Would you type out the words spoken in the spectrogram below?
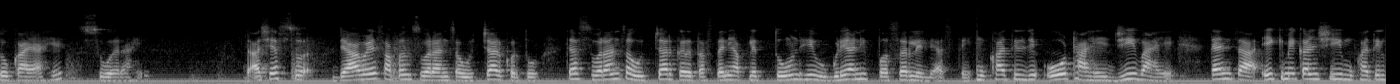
तो काय आहे? स्वर आहे. अशा स्व ज्यावेळेस आपण स्वरांचा उच्चार करतो त्या स्वरांचा उच्चार करत असताना आपले तोंड हे उघडे आणि पसरलेले असते. मुखातील जे ओठ आहे जीभ आहे त्यांचा एकमेकांशी मुखातील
